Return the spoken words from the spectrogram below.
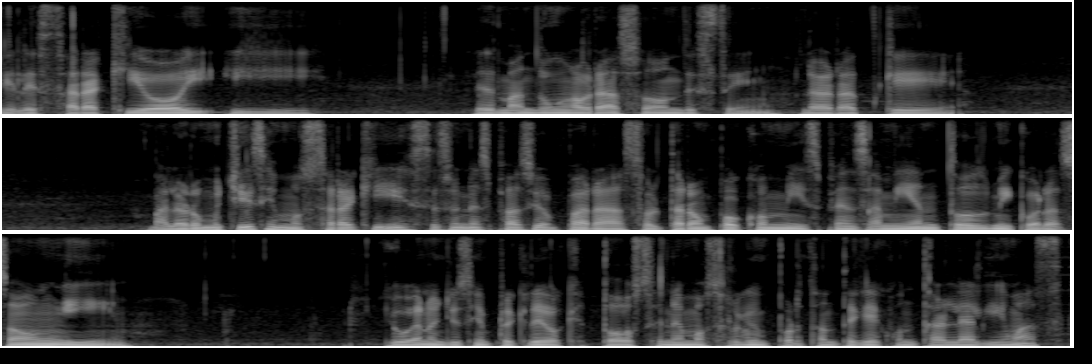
el estar aquí hoy y les mando un abrazo donde estén. La verdad que valoro muchísimo estar aquí. Este es un espacio para soltar un poco mis pensamientos, mi corazón y, y bueno, yo siempre creo que todos tenemos algo importante que contarle a alguien más.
